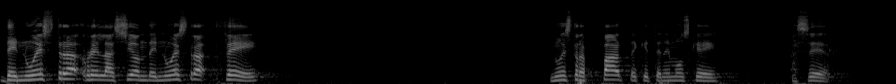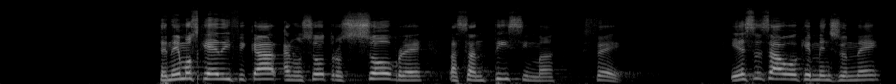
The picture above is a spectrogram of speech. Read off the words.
de nuestra relación, de nuestra fe, nuestra parte que tenemos que hacer. Tenemos que edificar a nosotros sobre la santísima fe. Y eso es algo que mencioné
